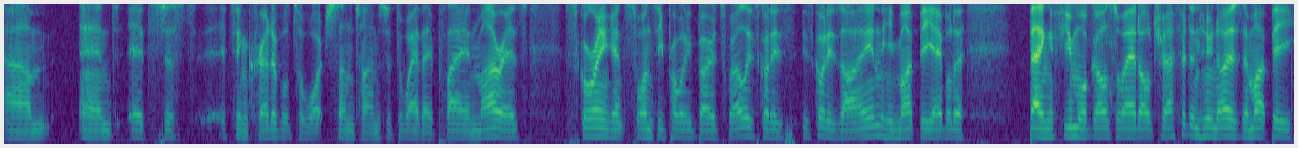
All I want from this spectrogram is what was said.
Um, and it's just it's incredible to watch sometimes with the way they play. And Mahrez scoring against Swansea probably bodes well. He's got his he's got his eye in. He might be able to bang a few more goals away at Old Trafford, and who knows, there might be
